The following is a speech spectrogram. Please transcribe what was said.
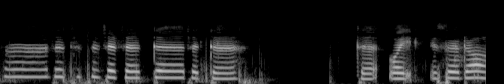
Uh, da, da, da. Wait, is there a door?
